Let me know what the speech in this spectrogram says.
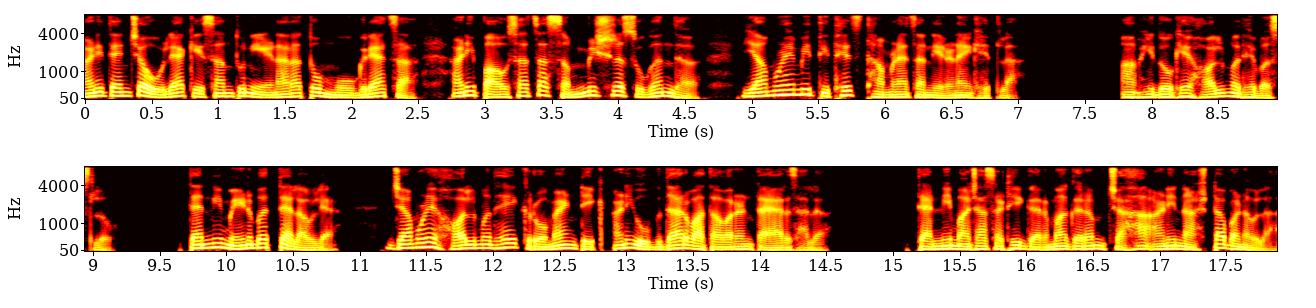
आणि त्यांच्या ओल्या केसांतून येणारा तो मोगऱ्याचा आणि पावसाचा संमिश्र सुगंध यामुळे मी तिथेच थांबण्याचा निर्णय घेतला. आम्ही दोघे हॉलमध्ये बसलो. त्यांनी मेणबत्त्या लावल्या ज्यामुळे हॉलमध्ये एक रोमॅन्टिक आणि उबदार वातावरण तयार झालं. त्यांनी माझ्यासाठी गरमागरम चहा आणि नाश्ता बनवला.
